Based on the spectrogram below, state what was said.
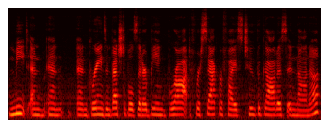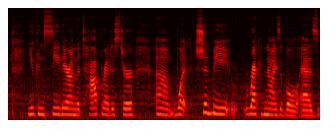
meat and, and, and grains and vegetables that are being brought for sacrifice to the goddess Inanna. You can see there on the top register um, what should be recognizable as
